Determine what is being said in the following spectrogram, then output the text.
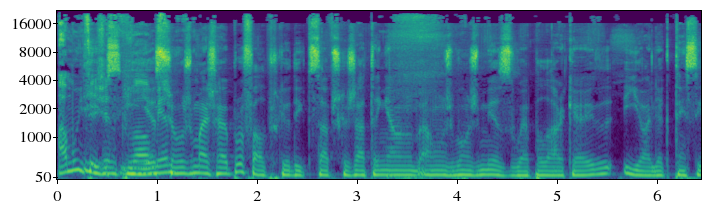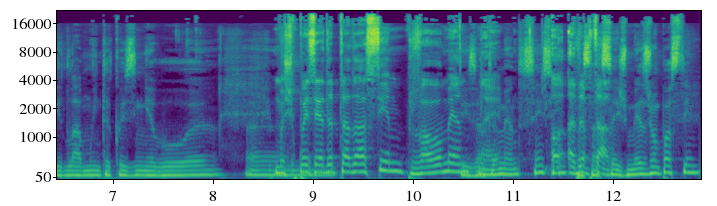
Há muita e, gente que provavelmente... esses são os mais high profile, porque eu digo, tu sabes que eu já tenho há, há, uns bons meses o Apple Arcade e olha que tem sido lá muita coisinha boa. Uh... Mas depois é adaptado à Steam, provavelmente. É? Exatamente, é? sim, sim. Adaptado. seis meses vão para o Steam.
